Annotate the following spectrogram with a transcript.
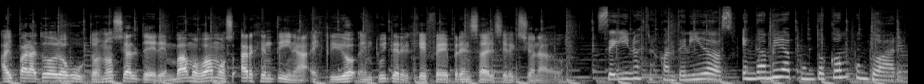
Hay para todos los gustos, no se alteren. Vamos, vamos, Argentina, escribió en Twitter el jefe de prensa del seleccionado. Seguí nuestros contenidos en gamera.com.ar.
